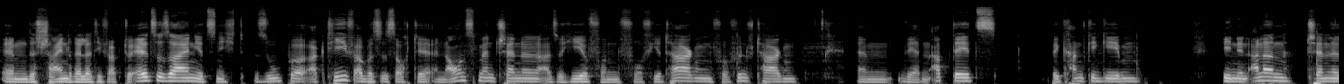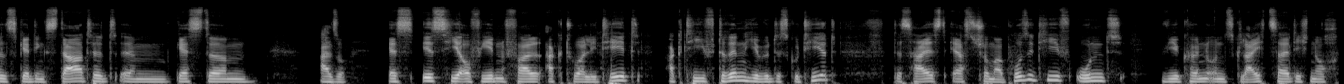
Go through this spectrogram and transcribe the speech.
ähm, das scheint relativ aktuell zu sein, jetzt nicht super aktiv, aber es ist auch der Announcement Channel, also hier von vor vier Tagen, vor fünf Tagen ähm, werden Updates bekannt gegeben. In den anderen Channels Getting Started ähm, gestern, also es ist hier auf jeden Fall Aktualität aktiv drin, hier wird diskutiert. Das heißt erst schon mal positiv und wir können uns gleichzeitig noch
